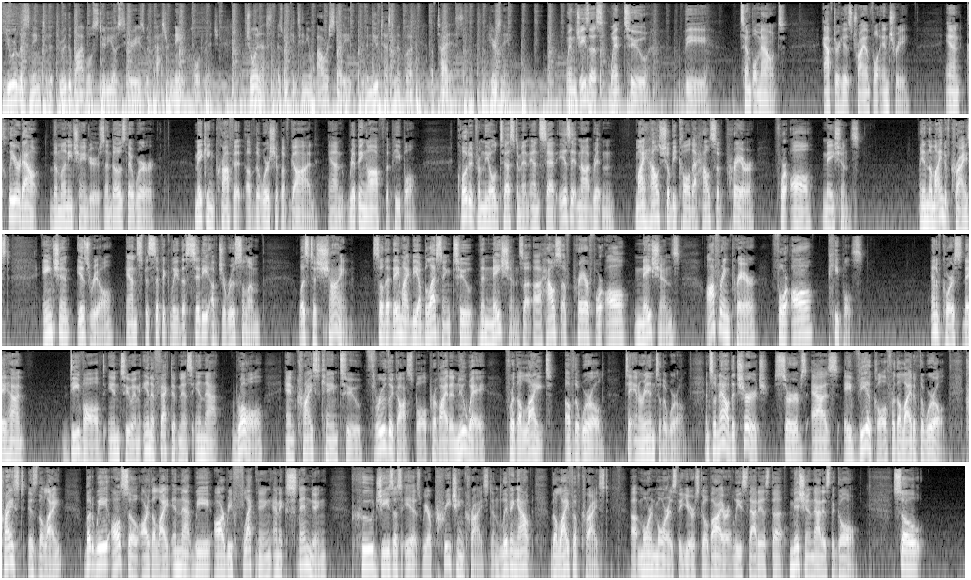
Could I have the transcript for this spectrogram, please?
You are listening to the Through the Bible studio series with Pastor Nate Holdridge. Join us as we continue our study through the New Testament book of Titus. Here's Nate. When Jesus went to the Temple Mount after his triumphal entry and cleared out the money changers and those that were making profit of the worship of God and ripping off the people, quoted from the Old Testament and said, Is it not written, My house shall be called a house of prayer for all nations? In the mind of Christ, ancient Israel, and specifically the city of Jerusalem, was to shine so that they might be a blessing to the nations, a, a, house of prayer for all nations, offering prayer for all peoples. And of course, they had devolved into an ineffectiveness in that role, and Christ came to, through the gospel, provide a new way for the light of the world to enter into the world. And so now the church serves as a vehicle for the light of the world. Christ is the light, but we also are the light in that we are reflecting and extending who Jesus is. We are preaching Christ and living out the life of Christ uh, more and more as the years go by, or at least that is the mission, that is the goal. So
